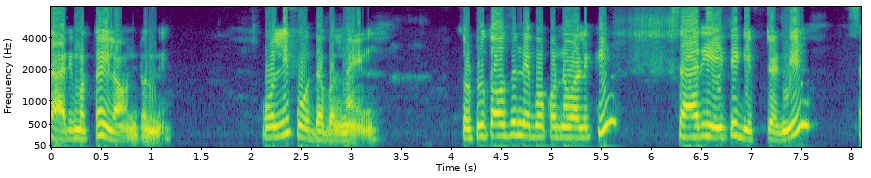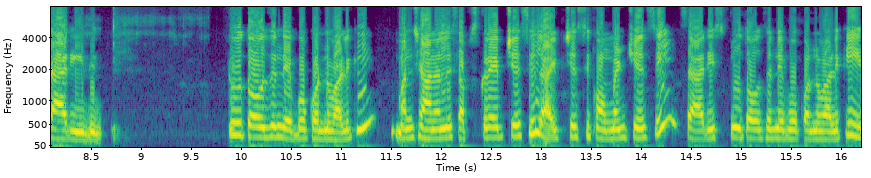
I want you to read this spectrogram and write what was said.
శారీ మొత్తం ఇలా ఉంటుంది. Only four double nine. So two thousand above కొన్న వాళ్ళకి శారీ అయితే గిఫ్ట్ అండి. శారీ ఇది. టూ థౌజండ్ ఎబో కొన్న వాళ్ళకి మన ఛానల్ని సబ్స్క్రైబ్ చేసి లైక్ చేసి కామెంట్ చేసి శారీస్ టూ థౌసండ్ ఎబో కొన్న వాళ్ళకి ఈ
